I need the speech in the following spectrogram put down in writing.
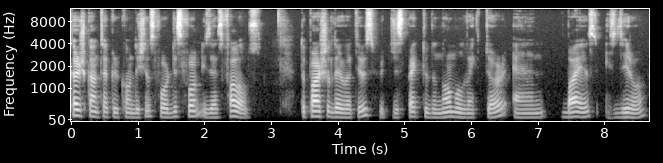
Karush-Kuhn-Tucker conditions for this form is as follows. The partial derivatives with respect to the normal vector and bias is 0.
